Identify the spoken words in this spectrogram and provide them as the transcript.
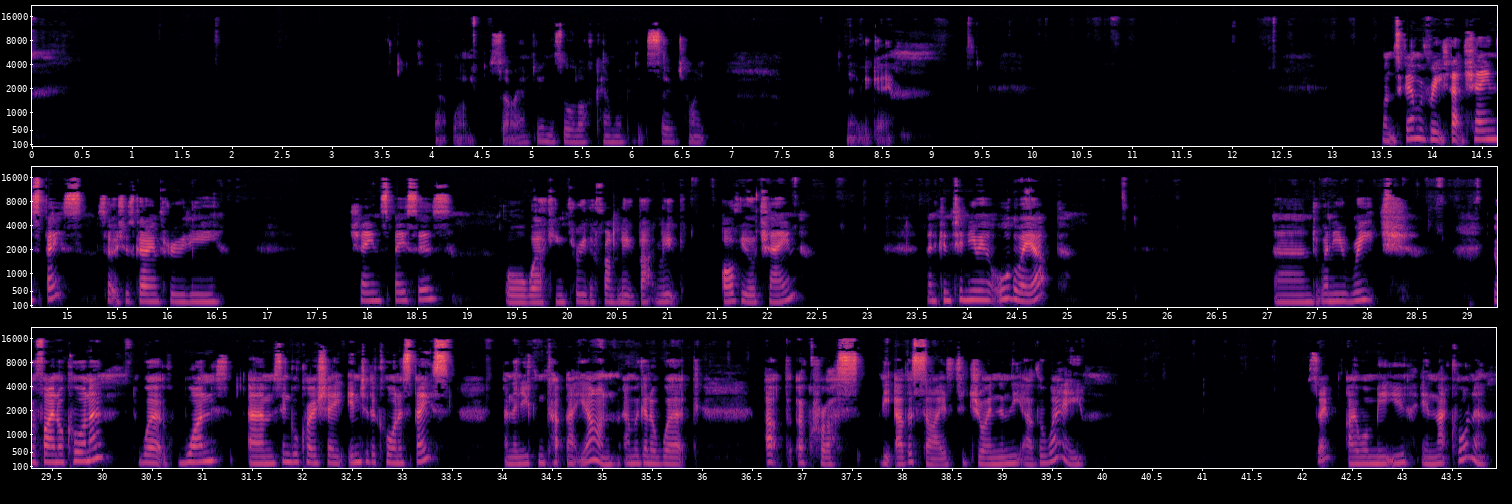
That one. Sorry, I'm doing this all off camera because it's so tight. There we go. Once again, we've reached that chain space. So it's just going through the chain spaces or working through the front loop, back loop of your chain and continuing all the way up. And when you reach your final corner, work one um, single crochet into the corner space and then you can cut that yarn and we're going to work up across the other sides to join them the other way. So I will meet you in that corner.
